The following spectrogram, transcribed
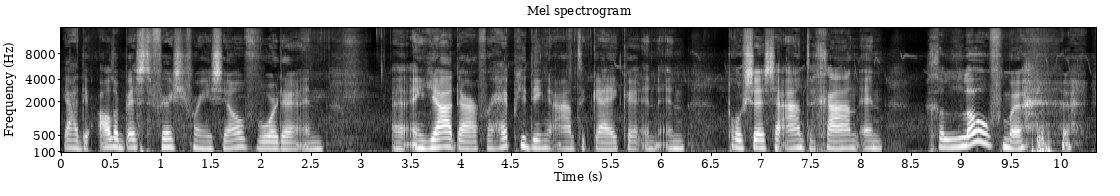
ja, de allerbeste versie van jezelf worden. En, uh, en ja, daarvoor heb je dingen aan te kijken en, en processen aan te gaan. En geloof me,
